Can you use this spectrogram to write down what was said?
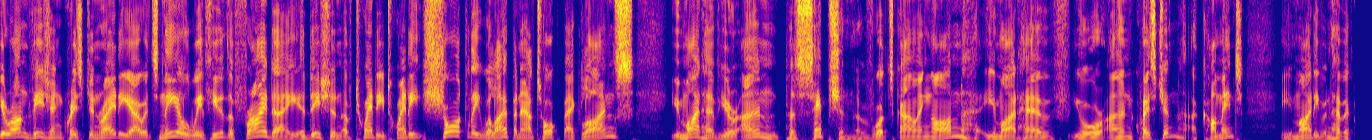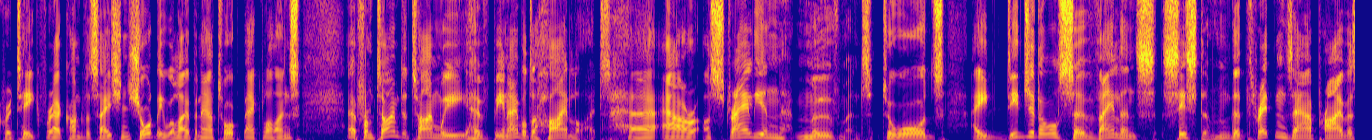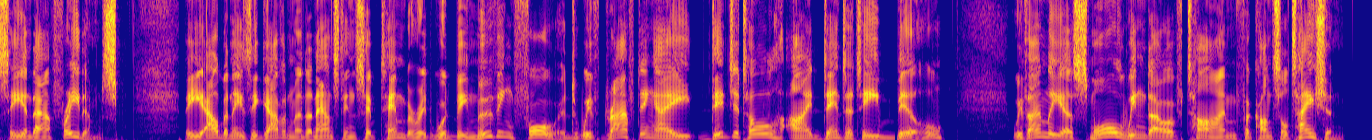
You're on Vision Christian Radio. It's Neil with you, the Friday edition of 20Twenty. Shortly, we'll open our talkback lines. You might have your own perception of what's going on. You might have your own question, a comment. You might even have a critique for our conversation. Shortly, we'll open our talkback lines. Uh, from time to time, we have been able to highlight uh, our Australian movement towards a digital surveillance system that threatens our privacy and our freedoms. The Albanese government announced in September it would be moving forward with drafting a digital identity bill with only a small window of time for consultation.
